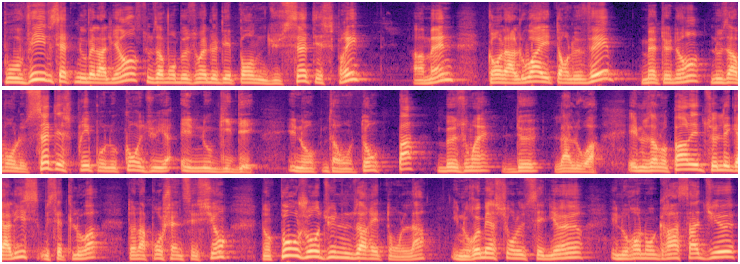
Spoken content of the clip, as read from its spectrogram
Pour vivre cette nouvelle alliance, nous avons besoin de dépendre du Saint-Esprit. Amen. Quand la loi est enlevée, maintenant, nous avons le Saint-Esprit pour nous conduire et nous guider. Et nous n'avons donc pas besoin de la loi. Et nous allons parler de ce légalisme et cette loi dans la prochaine session. Donc pour aujourd'hui, nous nous arrêtons là. Et nous remercions le Seigneur et nous rendons grâce à Dieu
